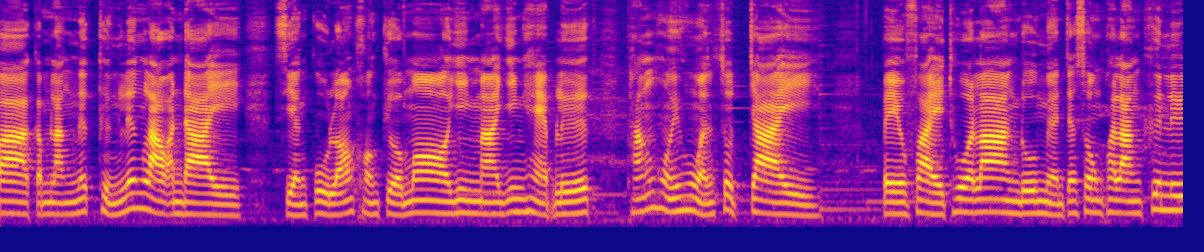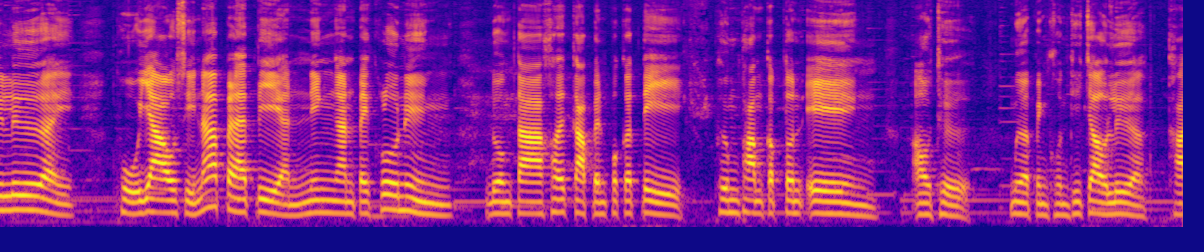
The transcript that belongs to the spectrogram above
ว่ากำลังนึกถึงเรื่องราวอันใด เสียงกู่ร้องของจั่วหม้อยิ่งมายิ่งแหบลึก ทั้งโหยหวนสุดใจ เปลวไฟทั่วล่างดูเหมือนจะทรงพลังขึ้นเรื่อยๆ ผูยาวสีหน้าแปรเปลี่ยน นิ่งงันไปครู่หนึ่ง ดวงตาค่อยกลับเป็นปกติ พึมพำกับตนเอง เอาเถอะ เมื่อเป็นคนที่เจ้าเลือกข้า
